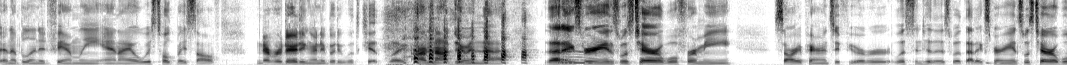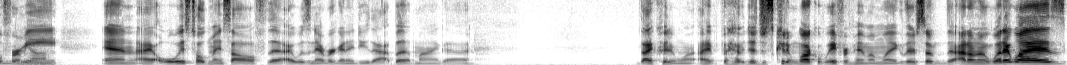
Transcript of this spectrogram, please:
and a blended family and I always told myself never dating anybody with kids. Like I'm not doing that. That experience was terrible for me. Sorry parents if you ever listen to this, but that experience was terrible for me. And I always told myself that I was never going to do that, but my god. I couldn't walk. I, I just couldn't walk away from him. I'm like, there's some. I don't know what it was,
